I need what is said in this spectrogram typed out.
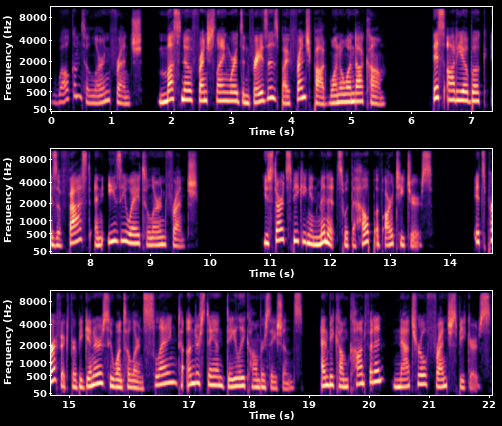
Welcome to Learn French. Must know French slang words and phrases by FrenchPod101.com. This audiobook is a fast and easy way to learn French. You start speaking in minutes with the help of our teachers. It's perfect for beginners who want to learn slang to understand daily conversations and become confident, natural French speakers.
